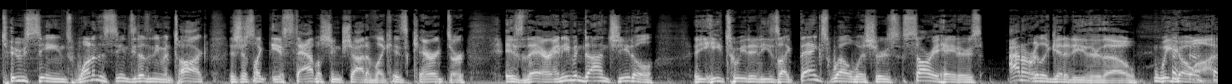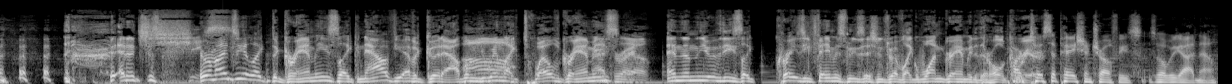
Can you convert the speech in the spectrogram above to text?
two scenes. One of the scenes he doesn't even talk. It's just like the establishing shot of like his character is there. And even Don Cheadle, he he tweeted, he's like, thanks, well wishers. Sorry, haters. I don't really get it either, though. We go on. and it's just, it reminds me of like the Grammys. Like now, if you have a good album, you win like 12 Grammys. That's right. And then you have these like crazy famous musicians who have like one Grammy to their whole career. Participation trophies is what we got now.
